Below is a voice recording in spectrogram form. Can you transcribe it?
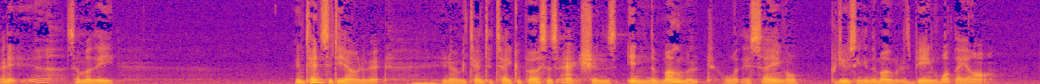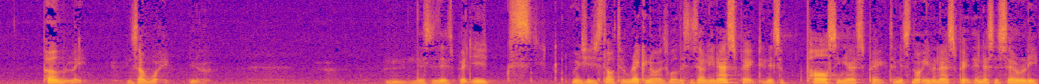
and it, uh, some of the intensity out of it. You know, we tend to take a person's actions in the moment, or what they're saying or producing in the moment, as being what they are, permanently, in some way. You know, and mm, this is this. But you, when you start to recognise, well, this is only an aspect, and it's a passing aspect, and it's not even an aspect they're necessarily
